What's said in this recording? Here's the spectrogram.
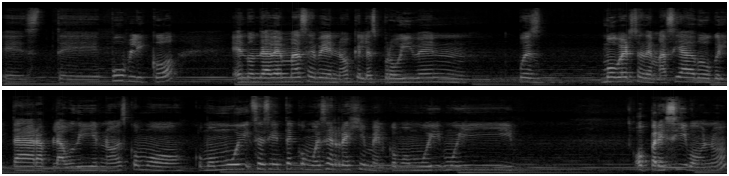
este, público, en donde además se ve, ¿no? Que les prohíben, pues, moverse demasiado, gritar, aplaudir, ¿no? Es como, como muy, se siente como ese régimen, como muy, muy opresivo, ¿no?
